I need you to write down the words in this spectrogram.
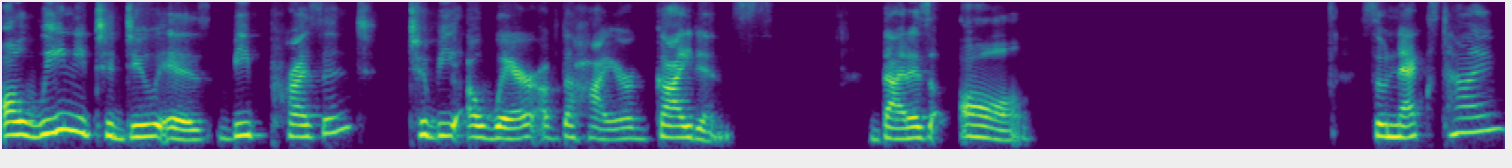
All we need to do is be present to be aware of the higher guidance. That is all. So, next time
